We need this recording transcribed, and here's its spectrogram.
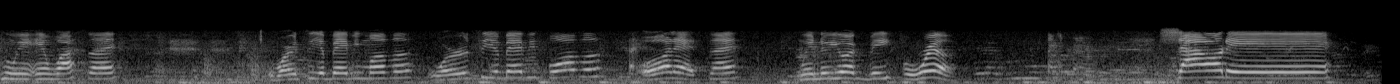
Who in NY, son? Word to your baby mother. Word to your baby father. All that, son. When New York be for real. It.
